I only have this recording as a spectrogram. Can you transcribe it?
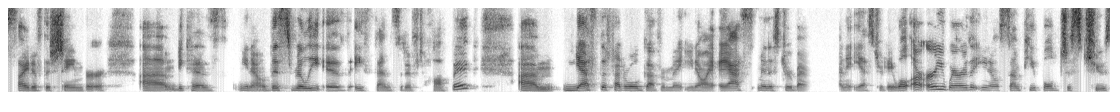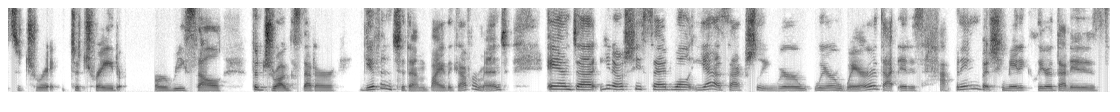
side of the chamber um, because you know this really is a sensitive topic. Um, yes the federal government you know i, asked minister bennett yesterday well are, are, you aware that you know some people just choose to trade to trade or resell the drugs that are given to them by the government. And uh, you know she said well yes actually we're we're aware that it is happening but she made it clear that it is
